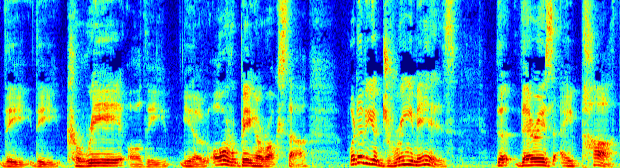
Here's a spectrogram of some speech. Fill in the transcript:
the the career or the you know or being a rock star whatever your dream is that there is a path.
